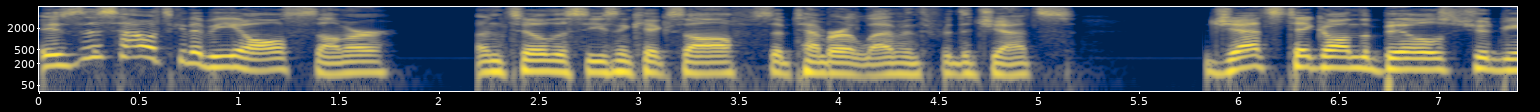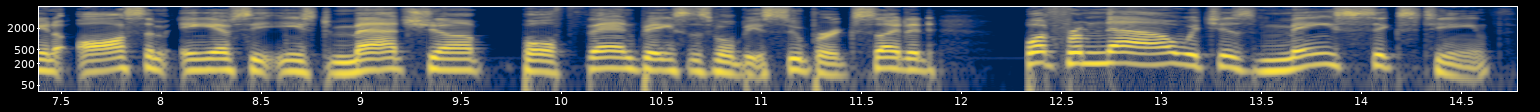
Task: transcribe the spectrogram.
Is this how it's going to be all summer until the season kicks off September 11th for the Jets? Jets take on the Bills. Should be an awesome AFC East matchup. Both fan bases will be super excited. But from now, which is May 16th,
